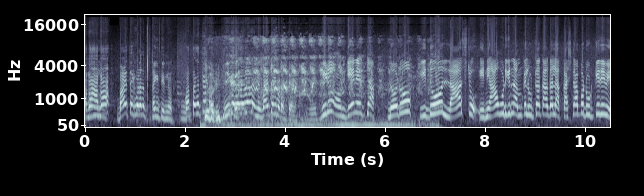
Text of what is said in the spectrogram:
ಆಗ ಆಗ ಬಾಯಿ ತೆಗಿಬೇಡ ತೆಗಿತೀನಿ ನೋಡು. ಗೊತ್ತಾಗತ್ತಿಲ್ಲ ಈಗ ಹೇಳಿಲ್ಲ ನನಗೆ ಬಾಯಿ ತೆಗಿಬೇಡ ಅಂತೇಳಿ ಬಿಡು ಅವ್ನಿಗೇನ್ ಹೇಳ್ತಾ ನೋಡು ಇದು ಲಾಸ್ಟ್ ಇನ್ಯಾವ ಹುಡುಗಿನ ನಮ್ಮ ಕೈಲಿ ಹುಡ್ಕಕ್ಕಾಗಲ್ಲ ಕಷ್ಟಪಟ್ಟು ಹುಡ್ಕಿದೀವಿ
